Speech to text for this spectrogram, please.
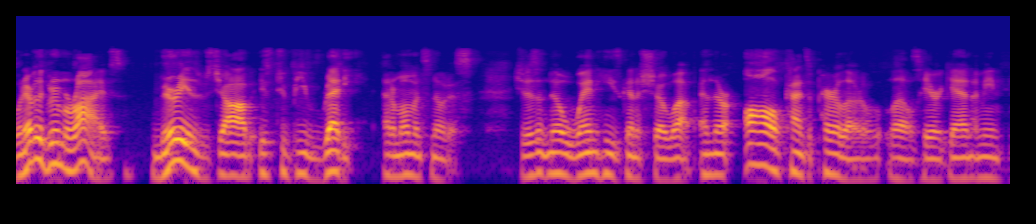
Whenever the groom arrives, Miriam's job is to be ready at a moment's notice. She doesn't know when he's going to show up. And there are all kinds of parallels here again. I mean,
